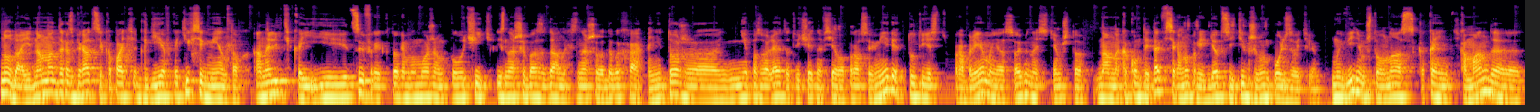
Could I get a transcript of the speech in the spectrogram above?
Ну да, и нам надо разбираться и копать, где, в каких сегментах. Аналитика и цифры, которые мы можем получить из нашей базы данных, из нашего ДВХ, они тоже не позволяют отвечать на все вопросы в мире. Тут есть проблема и особенность с тем, что нам на каком-то этапе все равно придется идти к живым пользователям. Мы видим, что у нас какая-нибудь команда,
